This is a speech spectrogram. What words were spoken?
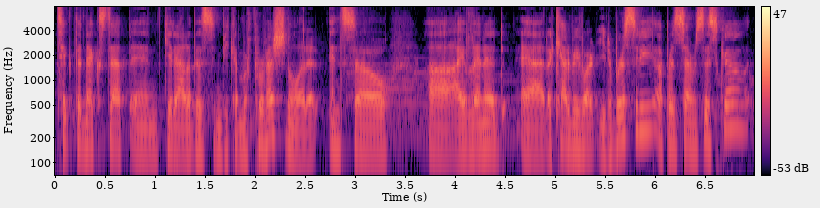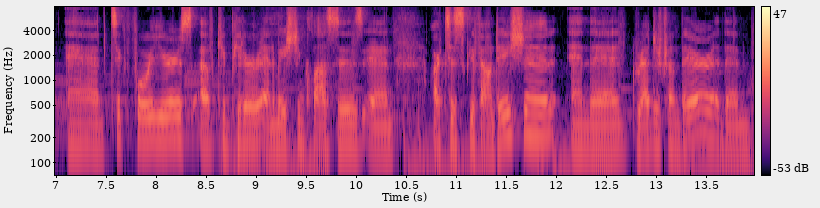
take the next step and get out of this and become a professional at it. And so uh, I landed at Academy of Art University up in San Francisco and took four years of computer animation classes and artistic foundation, and then graduated from there, and then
